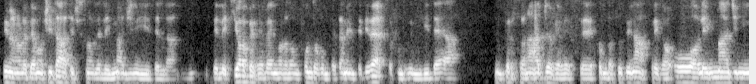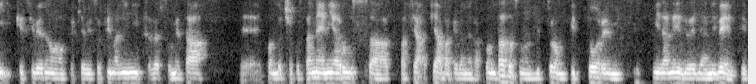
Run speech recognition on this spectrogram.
prima non le abbiamo citate, ci sono delle immagini dell'Etiopia che vengono da un fondo completamente diverso, appunto quindi l'idea un personaggio che avesse combattuto in Africa o le immagini che si vedono per chi ha visto fino all'inizio verso metà eh, quando c'è questa nenia russa, questa fia fiaba che viene raccontata, sono addirittura un pittore milanese degli anni venti.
